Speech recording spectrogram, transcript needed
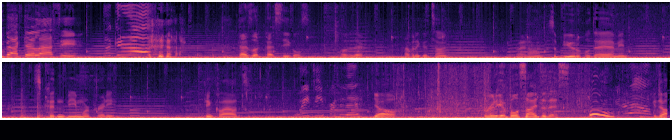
Doing back there, Lassie? Look her up! Guys, look, pet seagulls over there having a good time. Right on. It's a beautiful day. I mean, this couldn't be more pretty. Pink clouds. Way deeper today. Yo, we're gonna get both sides of this. Woo! Good job.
